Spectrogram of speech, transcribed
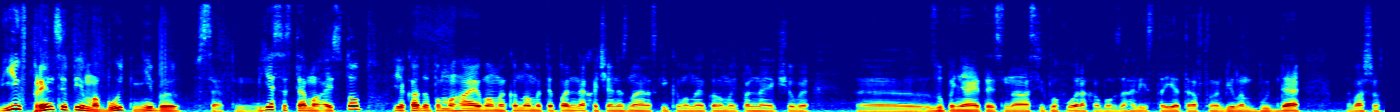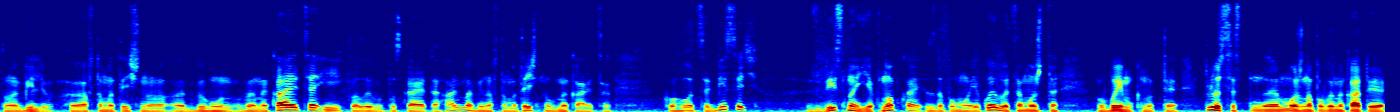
І, в принципі, мабуть, ніби все. Є система iStop, яка допомагає вам економити пальне, хоча я не знаю, наскільки вона економить пальне, якщо ви е, зупиняєтесь на світлофорах або взагалі стаєте автомобілем будь-де. Ваш автомобіль е, автоматично двигун вимикається, і коли ви пускаєте гальма, він автоматично вмикається. Кого це бісить? Звісно, є кнопка, з допомогою якої ви це можете вимкнути. Плюс е, можна повимикати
